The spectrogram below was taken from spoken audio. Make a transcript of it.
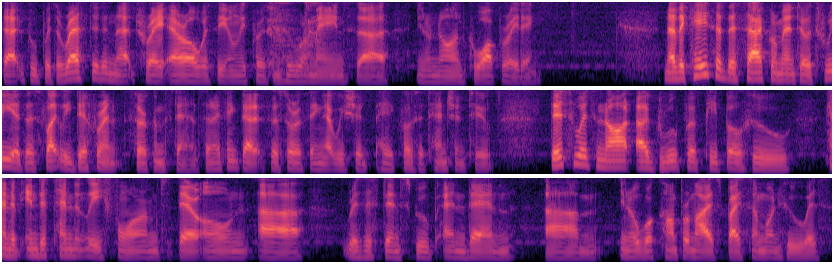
that group was arrested and that Tre Arrow was the only person who remains, uh, you know, non-cooperating. Now, the case of the Sacramento Three is a slightly different circumstance, and I think that it's the sort of thing that we should pay close attention to. This was not a group of people who kind of independently formed their own uh, resistance group and then um, you know, were compromised by someone who was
